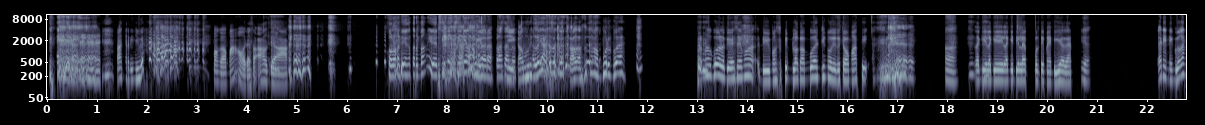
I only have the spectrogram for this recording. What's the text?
ah ngeri juga. Mau nggak mau udah soal gang Kalau ada yang terbang nih dari sini ke sini langsung gimana? Perasaan Ji, kabur Ji. kalau langsung kabur gue pernah gue lagi SMA dimasukin belakang gue anjing lagi kecoa mati Ah. lagi lagi lagi di lab multimedia kan Iya. kan ini gue kan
